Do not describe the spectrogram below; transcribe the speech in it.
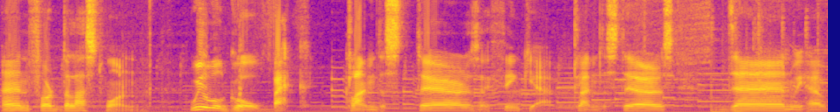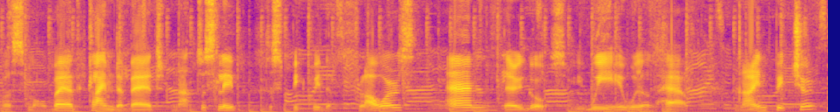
And for the last one we will go back climb the stairs I think yeah climb the stairs. Then we have a small bed climb the bed not to sleep to speak with the flowers. And there it goes. We will have nine pictures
